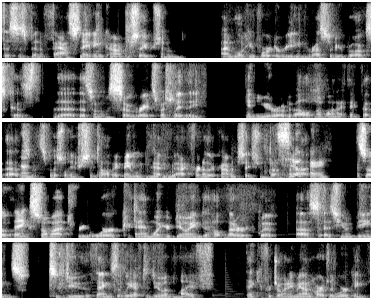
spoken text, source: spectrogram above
this has been a fascinating conversation. I'm looking forward to reading the rest of your books because the this one was so great, especially the in utero development one. I think that that's uh, a especially interesting topic. Maybe we can have you mm-hmm. back for another conversation about sure. that. So, thanks so much for your work and what you're doing to help better equip us as human beings to do the things that we have to do in life Thank you for joining me on Hardly Working.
